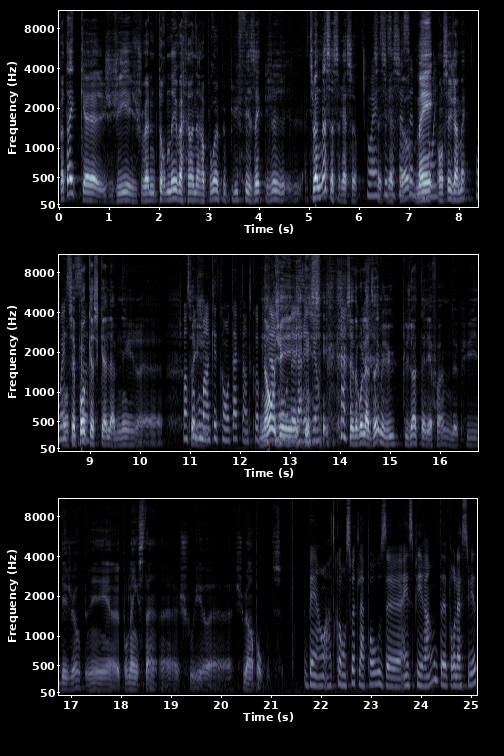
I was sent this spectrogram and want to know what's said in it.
Peut-être que je vais me tourner vers un emploi un peu plus physique. actuellement, ce serait ça. Oui, ce serait ça, mais on ne sait jamais. on ne sait pas qu'est-ce que l'avenir. Euh, je pense pas que vous manquez de contact, en tout cas, plus non, de la région. c'est, drôle à dire, mais j'ai eu plusieurs téléphones depuis déjà. Mais euh, pour l'instant, euh, je, suis, je suis en pause. Bien, en tout cas, on souhaite la pause euh, inspirante pour la suite.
